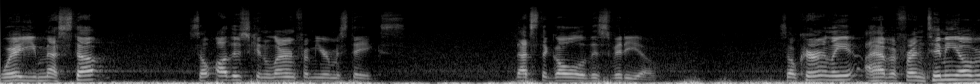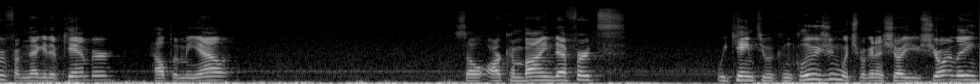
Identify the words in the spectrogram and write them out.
where you messed up, so others can learn from your mistakes. That's the goal of this video. So currently I have a friend Timmy over from Negative Camber helping me out. So our combined efforts, we came to a conclusion, which we're gonna show you shortly.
